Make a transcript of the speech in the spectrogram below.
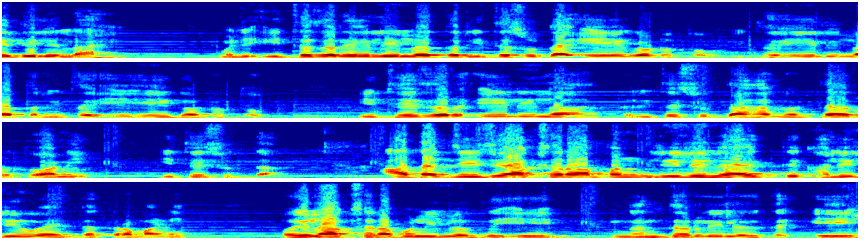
ए दिलेलं आहे. म्हणजे इथं जर ए लिहिलं तर इथे सुद्धा ए ए गट होतो. इथं ए लिहिला तर इथं ए ए गट होतो. इथे जर ए लिहिला तर इथे सुद्धा हा गट तयार होतो आणि इथे सुद्धा. आता जे जे अक्षर आपण लिहिलेले आहेत ते खाली लिहू एकदा क्रमाने. पहिलं अक्षर आपण लिहिलं होतं ए नंतर लिहिलं होतं ए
